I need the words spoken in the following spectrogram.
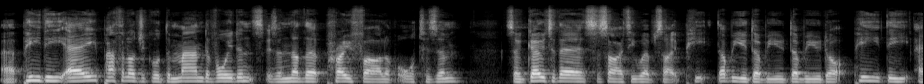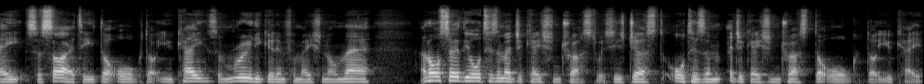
Uh, PDA, pathological demand avoidance, is another profile of autism. So go to their society website, p- www.pdasociety.org.uk. Some really good information on there. And also the Autism Education Trust, which is just autismeducationtrust.org.uk.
